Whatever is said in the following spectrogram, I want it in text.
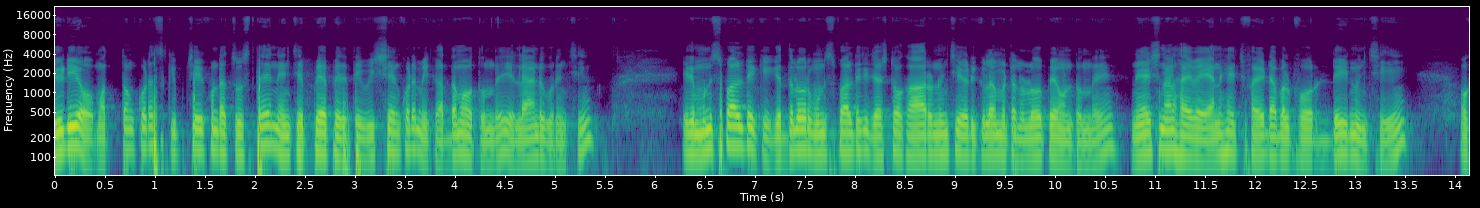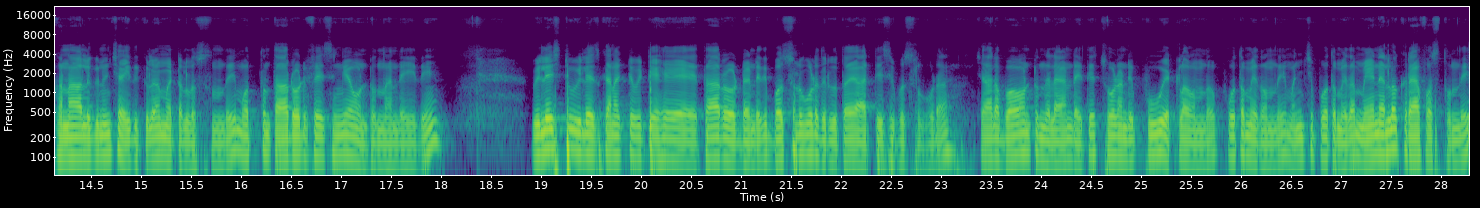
వీడియో మొత్తం కూడా స్కిప్ చేయకుండా చూస్తే నేను చెప్పే ప్రతి విషయం కూడా మీకు అర్థమవుతుంది ల్యాండ్ గురించి. ఇది మున్సిపాలిటీకి గిద్దలూరు మున్సిపాలిటీకి జస్ట్ ఒక ఆరు నుంచి ఏడు కిలోమీటర్ల లోపే ఉంటుంది. National highway NH five double four D నుంచి ఒక నాలుగు నుంచి ఐదు కిలోమీటర్లు వస్తుంది. మొత్తం తార్ రోడ్ ఫేసింగే ఉంటుందండి ఇది. Village to village connectivity tar road అండి ఇది. బస్సులు కూడా తిరుగుతాయి ఆర్టీసీ బస్సులు కూడా. చాలా బాగుంటుంది ల్యాండ్ అయితే. చూడండి పువ్వు ఎట్లా ఉందో పూత మీద ఉంది. మంచి పూత మీద. మే నెలలో క్రాప్ వస్తుంది.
